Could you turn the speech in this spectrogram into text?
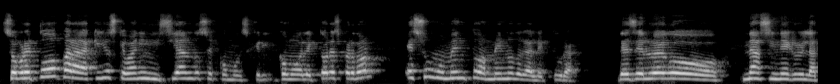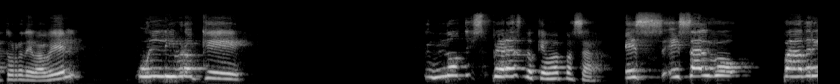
sobre todo para aquellos que van iniciándose como, como lectores, perdón, es un momento ameno de la lectura. Desde luego, Nazi Negro y la Torre de Babel, un libro que no te esperas lo que va a pasar. Es, es algo padre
